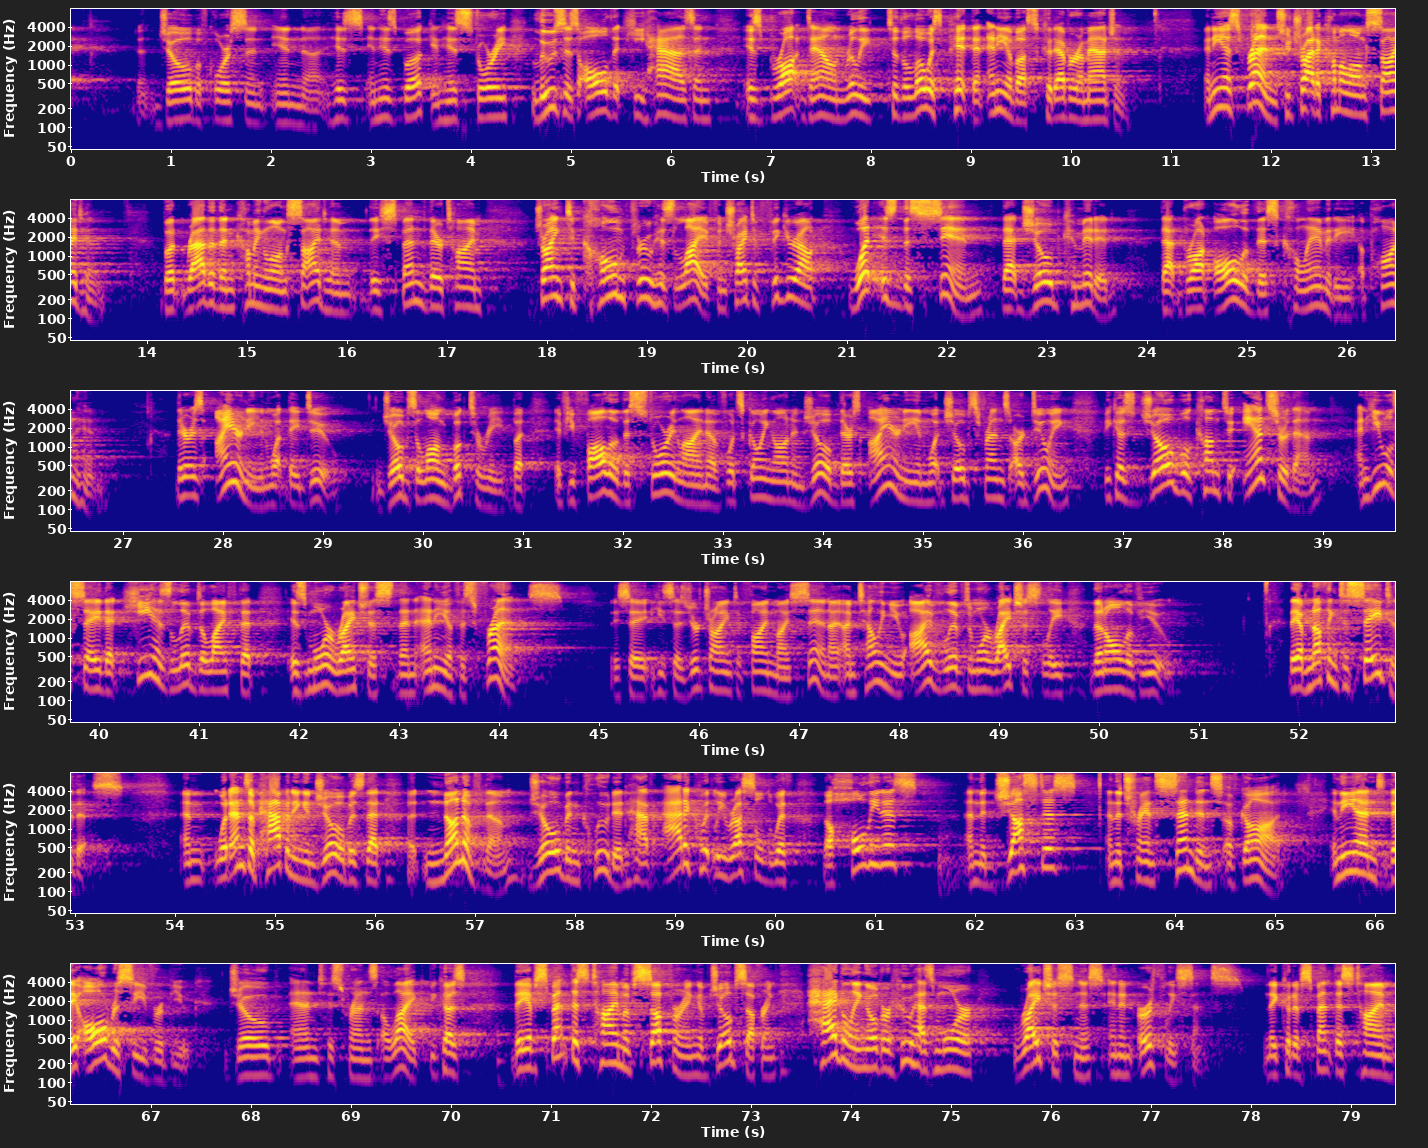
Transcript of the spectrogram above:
Job, of course, in, in, uh, his, in his book, in his story, loses all that he has and is brought down really to the lowest pit that any of us could ever imagine. And he has friends who try to come alongside him, but rather than coming alongside him, they spend their time trying to comb through his life and try to figure out what is the sin that Job committed that brought all of this calamity upon him. There is irony in what they do. Job's a long book to read, but if you follow the storyline of what's going on in Job, there's irony in what Job's friends are doing because Job will come to answer them and he will say that he has lived a life that is more righteous than any of his friends. They say, he says, You're trying to find my sin. I, I'm telling you, I've lived more righteously than all of you. They have nothing to say to this. And what ends up happening in Job is that uh, none of them, Job included, have adequately wrestled with the holiness and the justice and the transcendence of God. In the end, they all receive rebuke, Job and his friends alike, because they have spent this time of suffering, of Job's suffering, haggling over who has more righteousness in an earthly sense. They could have spent this time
